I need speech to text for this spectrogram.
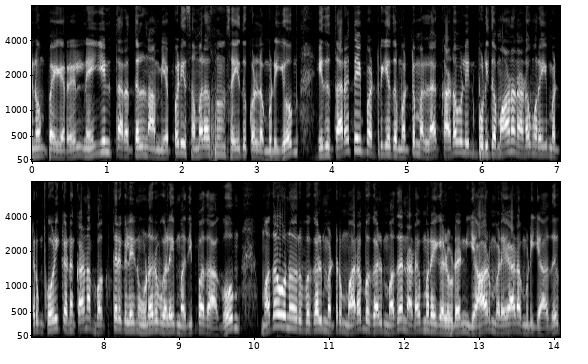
எனும் பெயரில் நெய்யின் தரத்தில் நாம் எப்படி சமரசம் செய்து கொள்ள முடியும். இது தரத்தை பற்றியது மட்டுமல்ல கடவுளின் புனிதமான நடைமுறை மற்றும் கோடிக்கணக்கான பக்தர்களின் உணர்வுகளை மதிப்பதாகும். மத உணர்வுகள் மற்றும் மரபுகள் மத நடைமுறைகளுடன் யாரும் விளையாட முடியாது.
